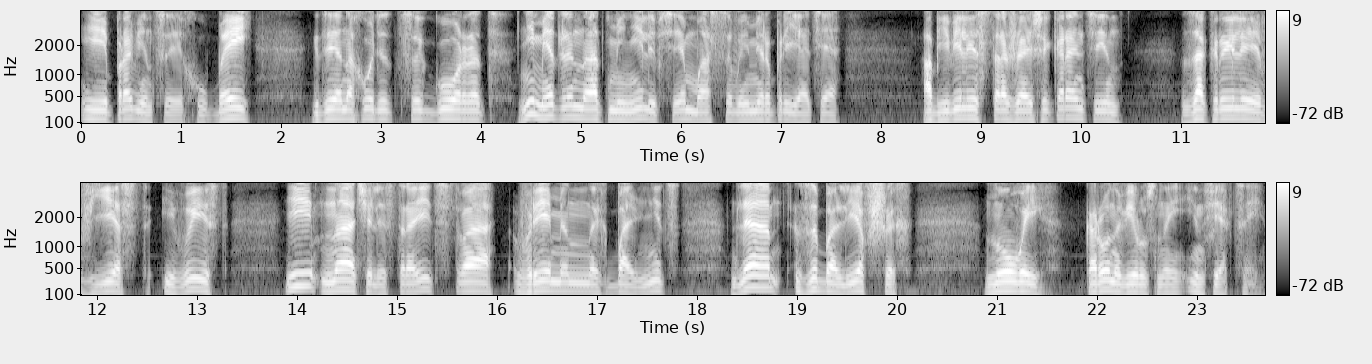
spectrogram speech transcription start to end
и провинции Хубэй – где находится город, немедленно отменили все массовые мероприятия. объявили строжайший карантин, закрыли въезд и выезд и начали строительство временных больниц для заболевших новой коронавирусной инфекцией.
